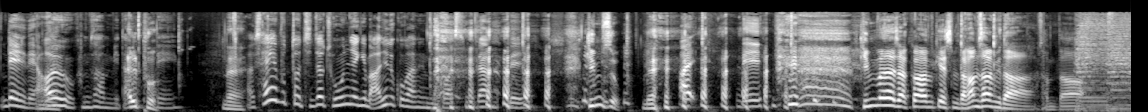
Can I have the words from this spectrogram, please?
네네 네. 아유 감사합니다. 엘프. 네. 네 아, 새해부터 진짜 좋은 얘기 많이 듣고 가는 것 같습니다. 네. 김숙 네 아, 네. 김만아 작가와 함께했습니다. 감사합니다. 감사합니다.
